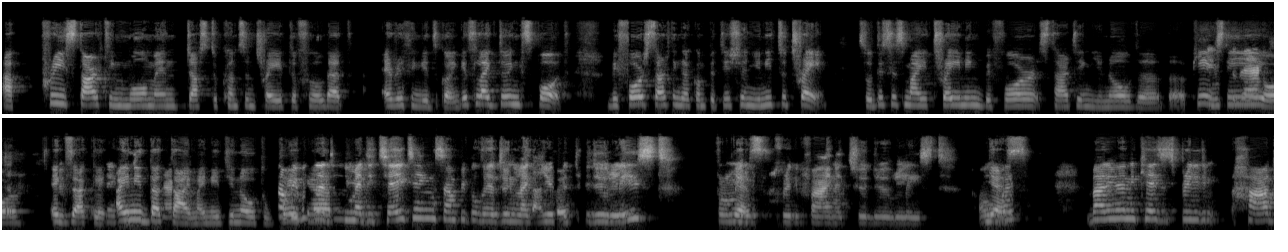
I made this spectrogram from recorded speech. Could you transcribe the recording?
a pre-starting moment just to concentrate to feel that everything is going. It's like doing sport. Before starting a competition you need to train. So this is my training before starting you know the the phd or exactly. I need that time. I need you know to some people up. are doing meditating. Some people they're doing like exactly. you to-do list. For me yes. it's pretty fine a to-do list always. yes. But in any case it's pretty hard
